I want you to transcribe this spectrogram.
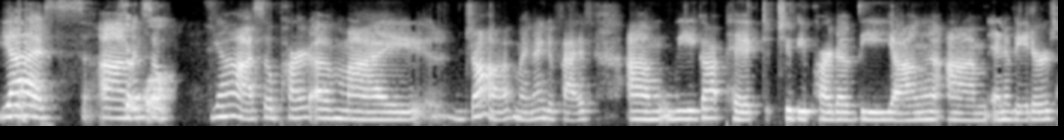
Yes. Um, So and so, yeah, so part of my job, my nine to five, um, we got picked to be part of the young um, innovators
